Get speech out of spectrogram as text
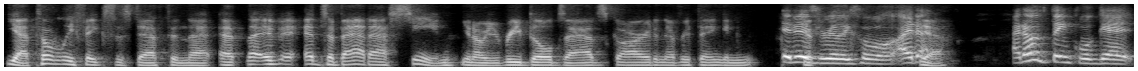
yeah, totally fakes his death in that. It's a badass scene. You know, he rebuilds Asgard and everything, and It is really cool. I don't yeah, I don't think we'll get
